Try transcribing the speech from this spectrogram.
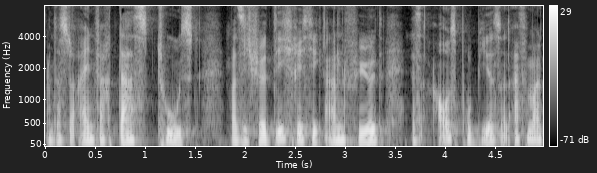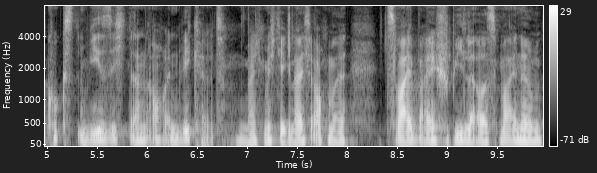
dass du einfach das tust, was sich für dich richtig anfühlt, es ausprobierst und einfach mal guckst, wie es sich dann auch entwickelt. Weil ich möchte dir gleich auch mal zwei Beispiele aus meinem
